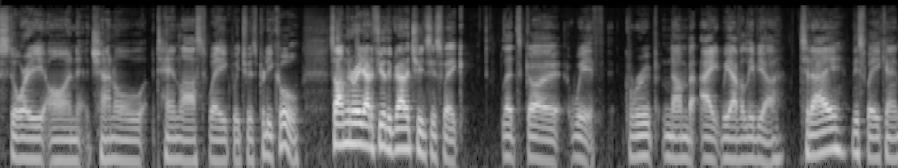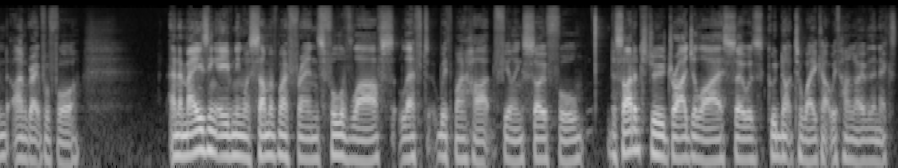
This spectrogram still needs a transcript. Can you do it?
story on Channel 10 last week, which was pretty cool. So I'm going to read out a few of the gratitudes this week. Let's go with group number eight. We have Olivia. Today, this weekend, I'm grateful for an amazing evening with some of my friends, full of laughs, left with my heart feeling so full decided to do dry July, so it was good not to wake up with hungover the next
